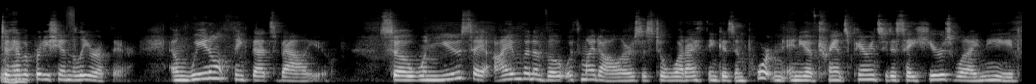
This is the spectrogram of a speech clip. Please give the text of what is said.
to have a pretty chandelier up there. And we don't think that's value. So when you say, I'm going to vote with my dollars as to what I think is important, and you have transparency to say, here's what I need.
